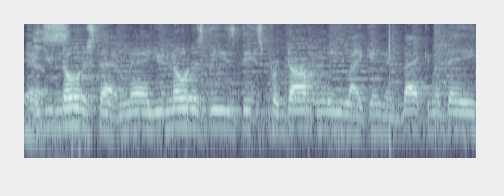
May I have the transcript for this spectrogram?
and you notice that, man. You notice these these predominantly like in the back in the day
